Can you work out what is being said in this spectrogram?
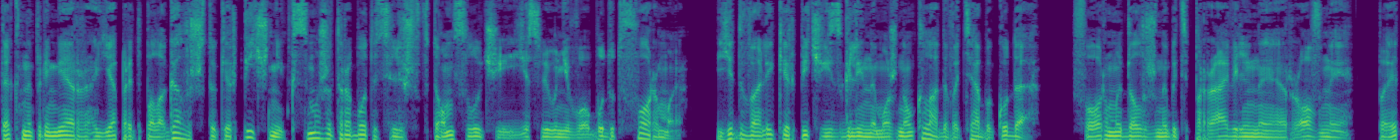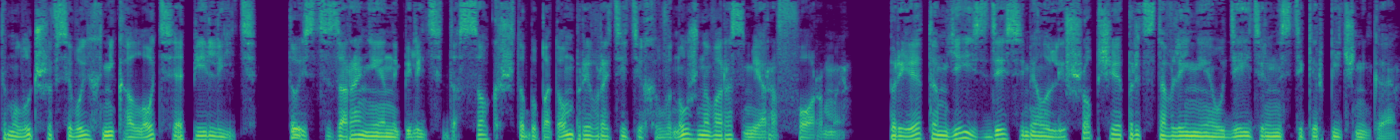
Так, например, я предполагал, что кирпичник сможет работать лишь в том случае, если у него будут формы. Едва ли кирпичи из глины можно укладывать абы куда. Формы должны быть правильные, ровные, поэтому лучше всего их не колоть, а пилить. То есть заранее напилить досок, чтобы потом превратить их в нужного размера формы. При этом ей здесь имел лишь общее представление о деятельности кирпичника,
